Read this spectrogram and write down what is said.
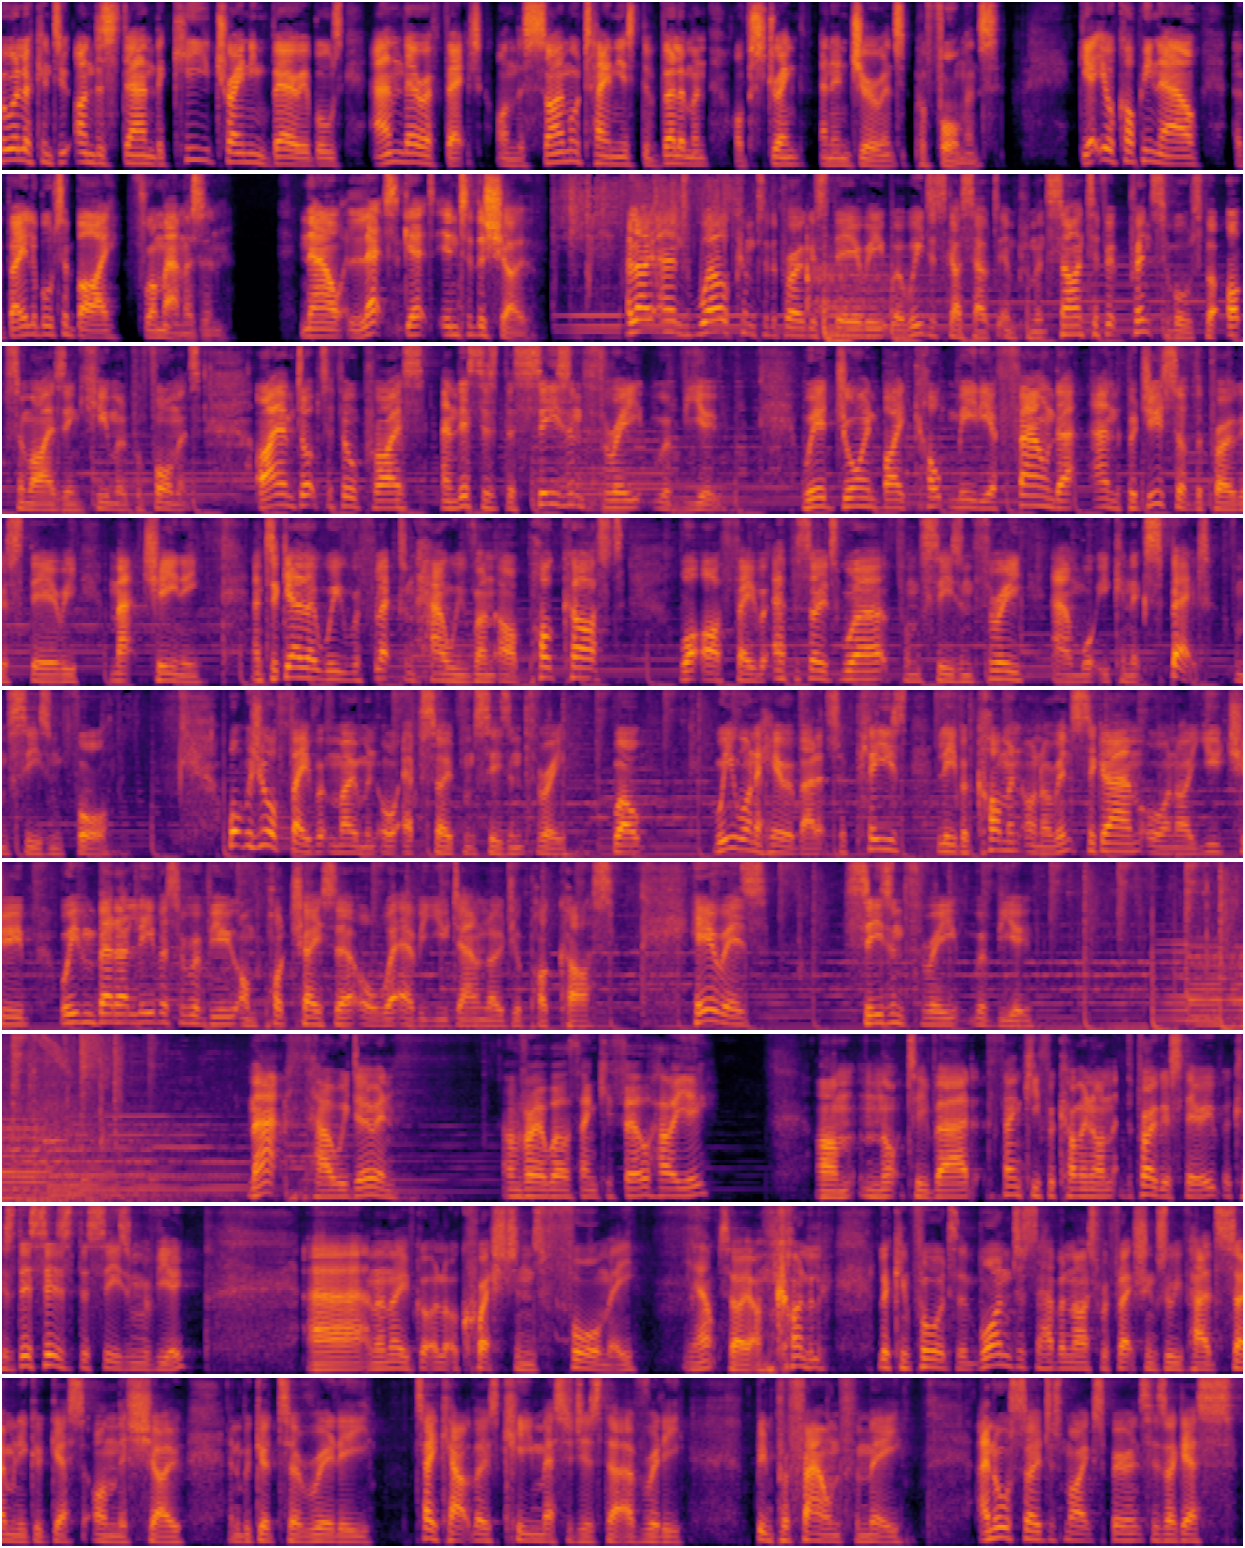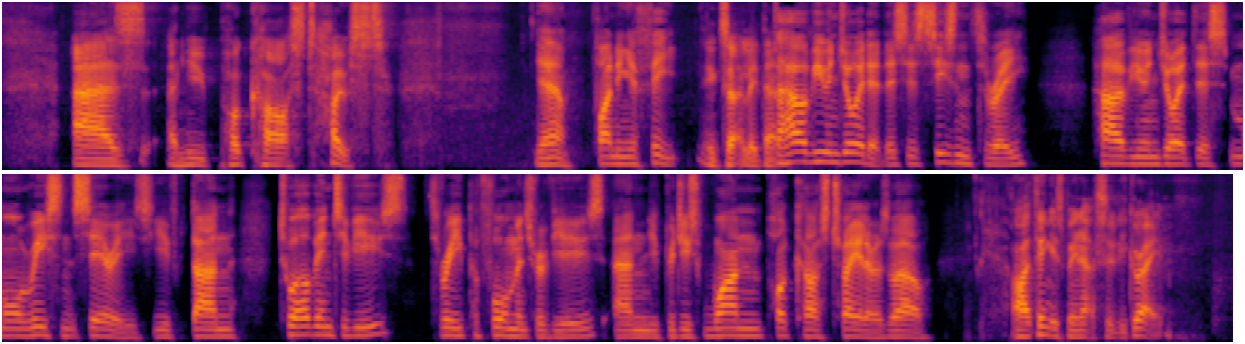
who are looking to understand the key training variables and their effect on the simultaneous development of strength and endurance performance. Get your copy now, available to buy from Amazon. Now, let's get into the show. Hello, and welcome to the Progress Theory, where we discuss how to implement scientific principles for optimizing human performance. I am Dr. Phil Price, and this is the Season 3 review. We're joined by Kult Media founder and the producer of the Progress Theory, Matt Cheney, and together we reflect on how we run our podcast, what our favourite episodes were from Season 3, and what you can expect from Season 4. What was your favourite moment or episode from season three? Well, we want to hear about it, so please leave a comment on our Instagram or on our YouTube, or even better, leave us a review on Podchaser or wherever you download your podcasts. Here is season three review. Matt, how are we doing? I'm very well, thank you, Phil. How are you? Um, not too bad. Thank you for coming on the Progress Theory because this is the season review. Uh, and I know you've got a lot of questions for me. Yeah. So I'm kind of looking forward to them. One, just to have a nice reflection because we've had so many good guests on this show, and it'd be good to really take out those key messages that have really been profound for me. And also just my experiences, I guess, as a new podcast host. Yeah, finding your feet. Exactly that. So how have you enjoyed it? This is season three. How have you enjoyed this more recent series? You've done 12 interviews, three performance reviews, and you produced one podcast trailer as well. I think it's been absolutely great.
